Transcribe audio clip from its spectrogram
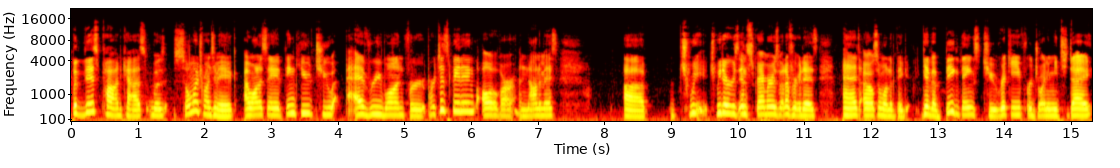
But this podcast was so much fun to make. I want to say thank you to everyone for participating, all of our anonymous uh, tweet, tweeters, Instagrammers, whatever it is. And I also want to big, give a big thanks to Ricky for joining me today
